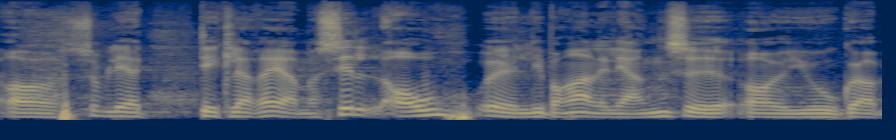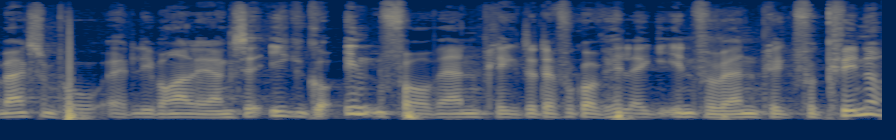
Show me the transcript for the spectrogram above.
og så vil jeg deklarere mig selv og øh, Liberal Alliance, og jo gøre opmærksom på, at Liberal Alliance ikke går ind for værnepligt, og derfor går vi heller ikke ind for værnepligt for kvinder.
